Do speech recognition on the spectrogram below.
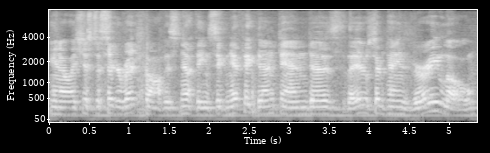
you know, it's just a cigarette cough, it's nothing significant, and uh, they're sometimes very low.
